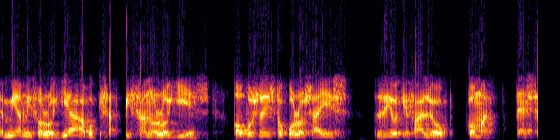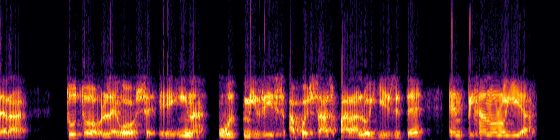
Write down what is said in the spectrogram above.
ε, μία μυθολογία από πιθα, πιθανολογίες. Όπως λέει στο Κολοσαΐς 2 κεφάλαιο κόμμα 4 τούτο λέγω σε, ε, είναι ου- μηδής από εσάς παραλογίζεται εν πιθανολογία.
